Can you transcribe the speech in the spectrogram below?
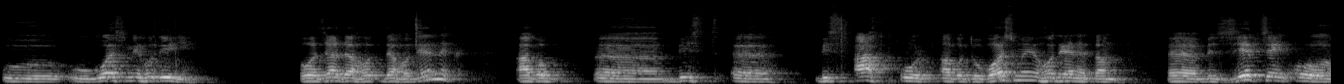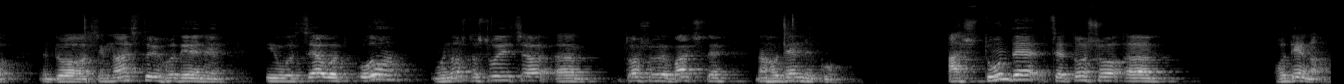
у, у 8 годині. Оце де, годинник, або е, е, 8 ур, або до 8 години, там е, 17 Uhr, до 17 години. І оце от О, воно стосується е, того, що ви бачите на годиннику. А штунде це то, що е, година.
